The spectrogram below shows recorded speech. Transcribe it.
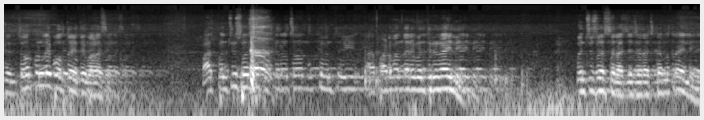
त्यांच्यावर पण लय बोलता येते बाळासाहेब. पाच पंचवीस वर्ष शेतकऱ्याचा मुख्यमंत्री पाटबंधारे मंत्री राहिले. पंचवीस वर्ष राज्याच्या राजकारणात राहिले.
